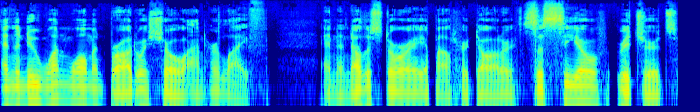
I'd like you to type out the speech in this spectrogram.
and the new one woman Broadway show on her life, and another story about her daughter, Cecile Richards,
